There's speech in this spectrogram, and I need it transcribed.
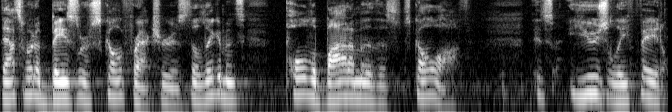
That's what a basilar skull fracture is. The ligaments pull the bottom of the skull off. It's usually fatal.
